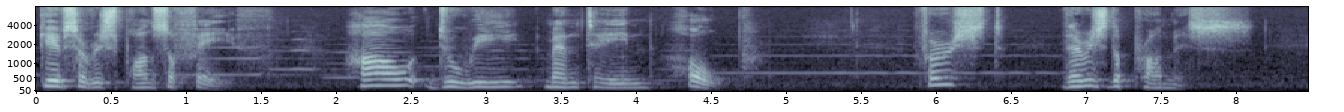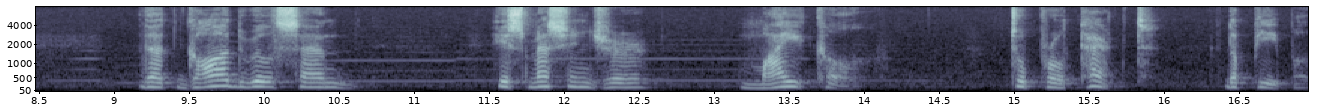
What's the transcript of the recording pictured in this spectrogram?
gives a response of faith. How do we maintain hope? First, there is the promise that God will send his messenger, Michael, to protect the people,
